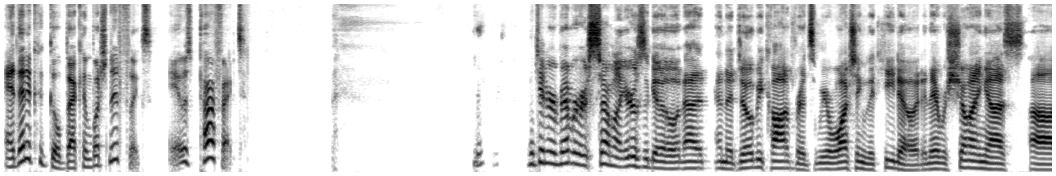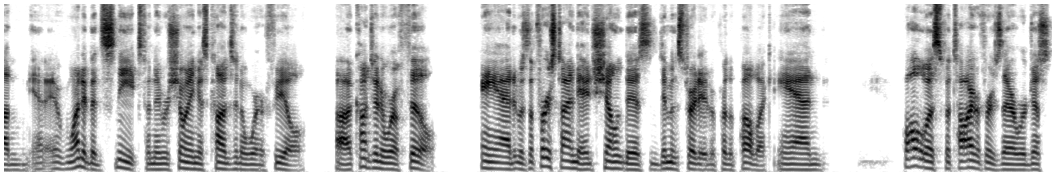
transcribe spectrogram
And then I could go back and watch Netflix. It was perfect. I can remember several years ago at an Adobe conference, we were watching the keynote and they were showing us, um, it might have been sneaks, and they were showing us content aware fill, uh, content aware fill. And it was the first time they had shown this and demonstrated it for the public. And all of us photographers there were just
